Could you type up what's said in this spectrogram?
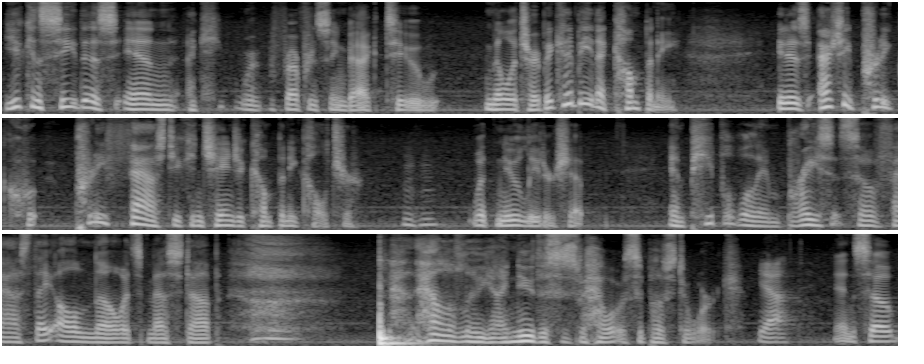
you can see this in, I keep we're referencing back to military, but it could be in a company. It is actually pretty, qu- pretty fast you can change a company culture Mhm. with new leadership. And people will embrace it so fast. They all know it's messed up. Hallelujah. I knew this is how it was supposed to work. yeah, And so,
